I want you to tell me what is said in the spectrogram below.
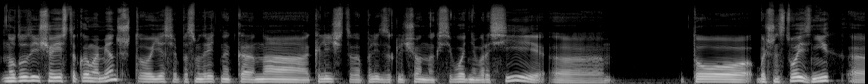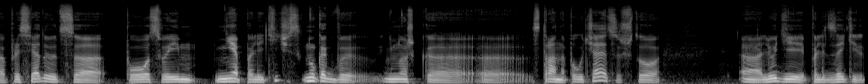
Но тут еще есть такой момент, что если посмотреть на, на количество политзаключенных сегодня в России, э, то большинство из них э, преследуются по своим не политическим, ну как бы немножко э, странно получается, что э, люди, политзеки,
